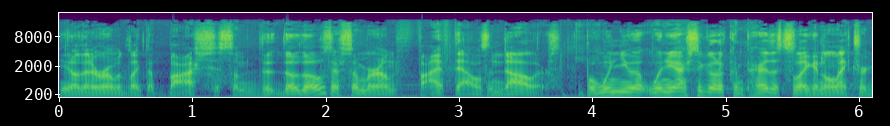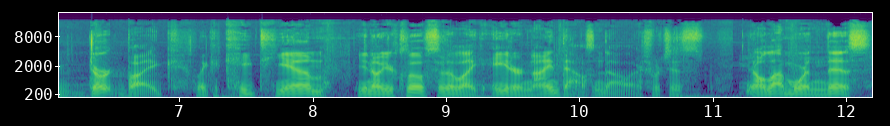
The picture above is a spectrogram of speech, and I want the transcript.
you know, that are run with like the Bosch system. Th those are somewhere around $5,000. But when you, when you actually go to compare this to like an electric dirt bike, like a KTM, you know, you're closer to like eight or $9,000, which is, you know, a lot more than this.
